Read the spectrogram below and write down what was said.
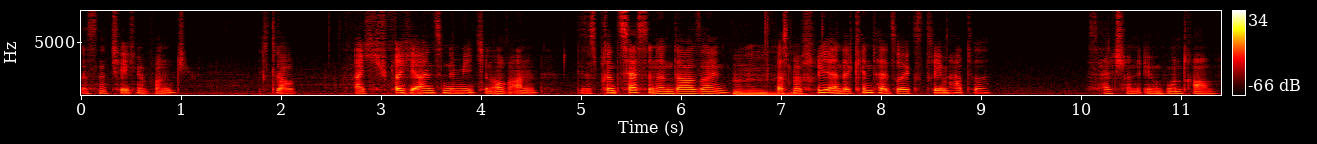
das ist natürlich ein Wunsch. Ich glaube, ich spreche einzelne Mädchen auch an. Dieses Prinzessinnen-Dasein, Mhm. was man früher in der Kindheit so extrem hatte, ist halt schon irgendwo ein Traum.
